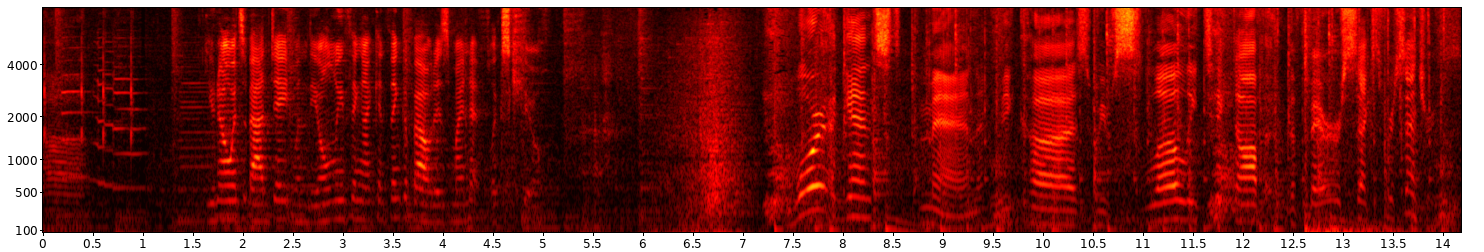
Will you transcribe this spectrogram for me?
uh, You know it's a bad date when the only thing I can think about is my Netflix queue. war against men because we've slowly ticked off the fairer sex for centuries.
